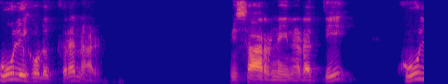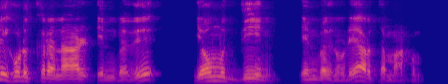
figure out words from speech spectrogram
கூலி கொடுக்கிற நாள். விசாரணை நடத்தி கூலி கொடுக்கிற நாள் என்பது யௌமுத்தீன் என்பதனுடைய அர்த்தமாகும்.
